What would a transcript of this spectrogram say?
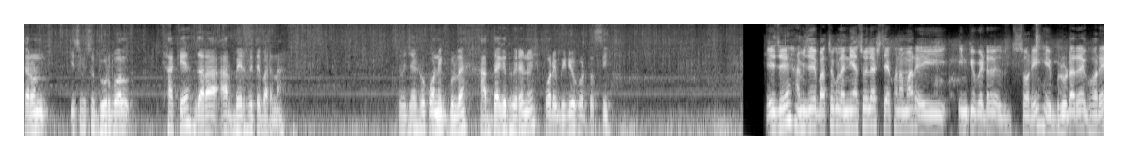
কারণ কিছু কিছু দুর্বল থাকে যারা আর বের হইতে পারে না। তো যাই হোক, অনেকগুলো হাত দিয়ে আগে ধরে নই, পরে ভিডিও করতেছি। এই যে আমি যে বাচ্চাগুলো নিয়ে চলে আসছি এখন আমার এই ইনকিউবেটার সরি এই ব্রুডারের ঘরে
